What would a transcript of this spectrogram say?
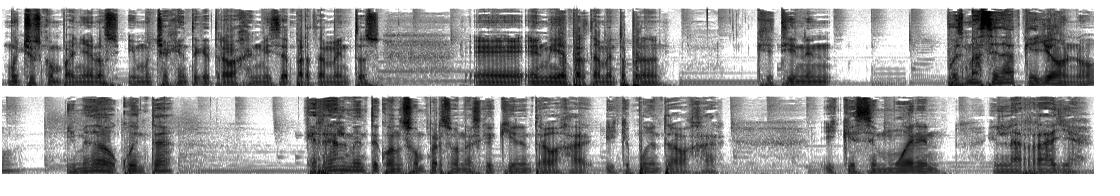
muchos compañeros y mucha gente que trabaja en mis departamentos, eh, en mi departamento, perdón, que tienen pues más edad que yo, ¿no? Y me he dado cuenta que realmente cuando son personas que quieren trabajar y que pueden trabajar y que se mueren en la raya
